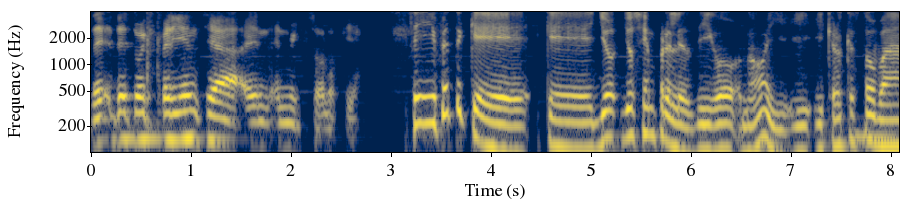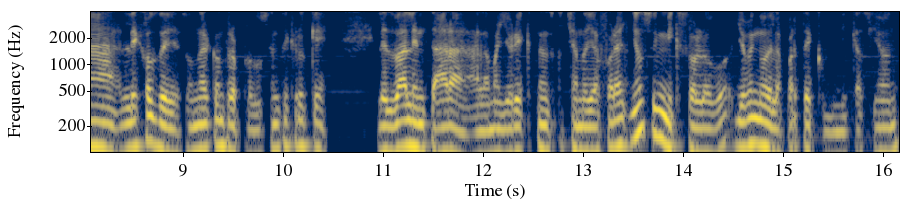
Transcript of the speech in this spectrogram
de, tu experiencia en, mixología. Sí, fíjate que, que yo, yo siempre les digo, ¿no? Y, y, creo que esto va lejos de sonar contraproducente, creo que les va a alentar a, la mayoría que están escuchando allá afuera. Yo no soy mixólogo, yo vengo de la parte de comunicación,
